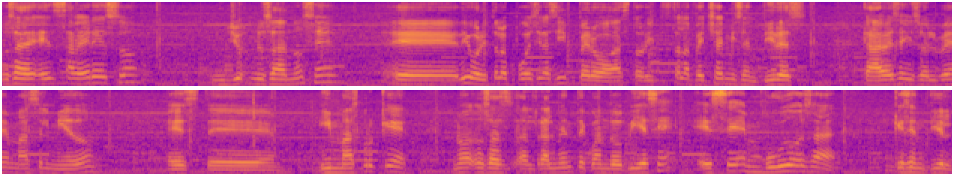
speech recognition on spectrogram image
o sea, es saber eso, yo, o sea, no sé, eh, digo, ahorita lo puedo decir así, pero hasta ahorita, hasta la fecha de mi sentir es cada vez se disuelve más el miedo. Este, y más porque, no, o sea, realmente cuando vi ese, embudo, o sea, que sentí el.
